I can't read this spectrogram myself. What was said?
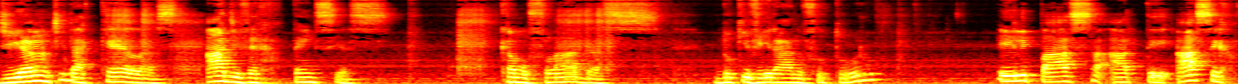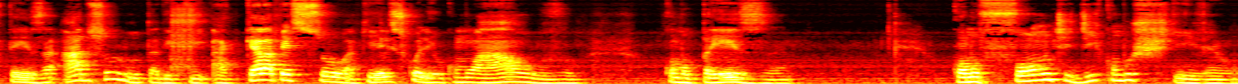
diante daquelas advertências camufladas, do que virá no futuro, ele passa a ter a certeza absoluta de que aquela pessoa que ele escolheu como alvo, como presa, como fonte de combustível,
